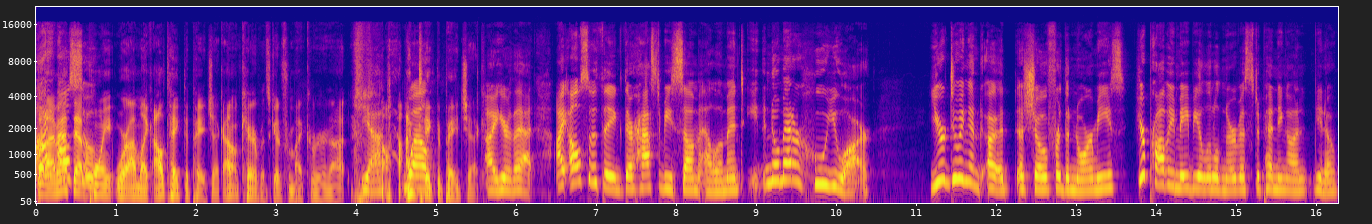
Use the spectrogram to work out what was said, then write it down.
But I I'm at that point where I'm like, I'll take the paycheck. I don't care if it's good for my career or not. Yeah, I'll well- take the paycheck. I hear that. I also think there has to be some element, no matter who you are. You're doing a, a, a show for the normies. You're probably maybe a little nervous, depending on you know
